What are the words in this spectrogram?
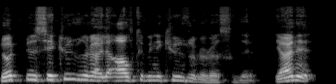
4800 lirayla 6200 lira arasıydı. Yani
